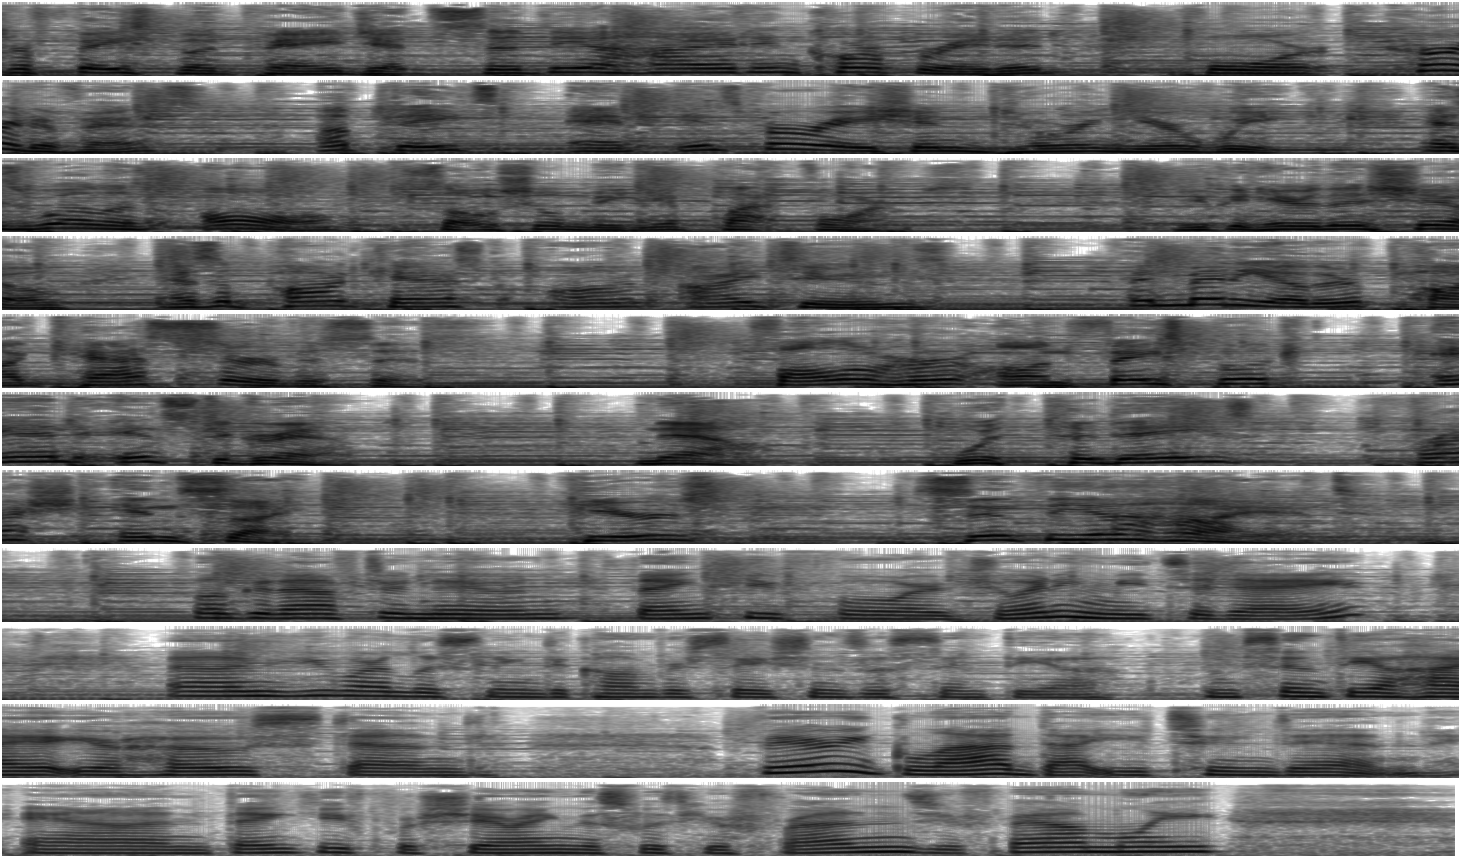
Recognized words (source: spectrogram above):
her Facebook page at Cynthia Hiett Incorporated for current events, updates, and inspiration during your week, as well as all social media platforms. You can hear this show as a podcast on iTunes and many other podcast services. Follow her on Facebook and Instagram. Now, with today's fresh insight, here's Cynthia Hiett. Well, good afternoon. Thank you for joining me today and you are listening to Conversations with Cynthia. I'm Cynthia Hiett, your host, and very glad that you tuned in. And thank you for sharing this with your friends, your family.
